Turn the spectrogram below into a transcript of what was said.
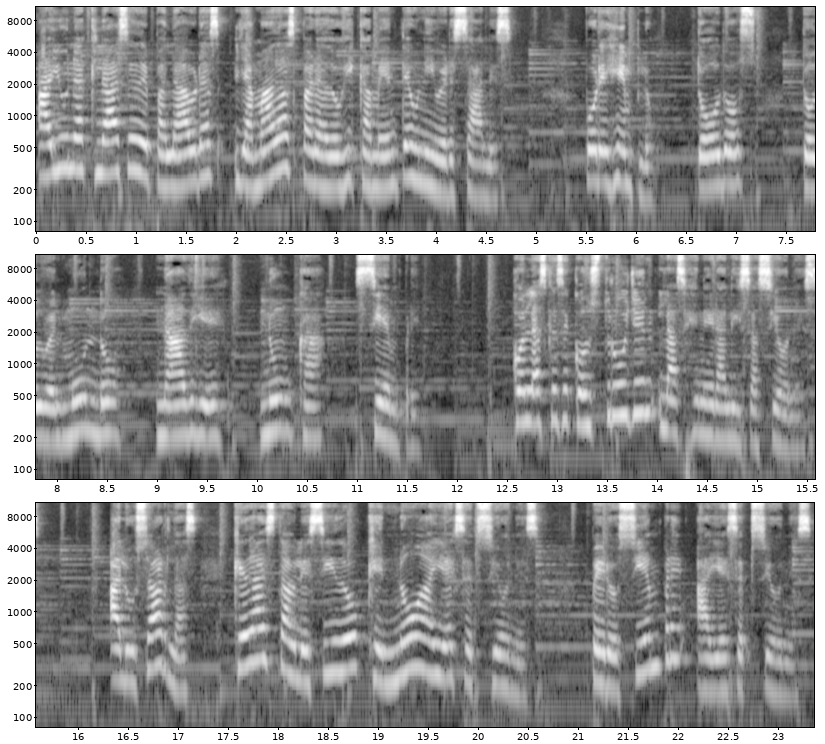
hay una clase de palabras llamadas paradójicamente universales. Por ejemplo, todos, todo el mundo, nadie, nunca, siempre, con las que se construyen las generalizaciones. Al usarlas, queda establecido que no hay excepciones, pero siempre hay excepciones.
